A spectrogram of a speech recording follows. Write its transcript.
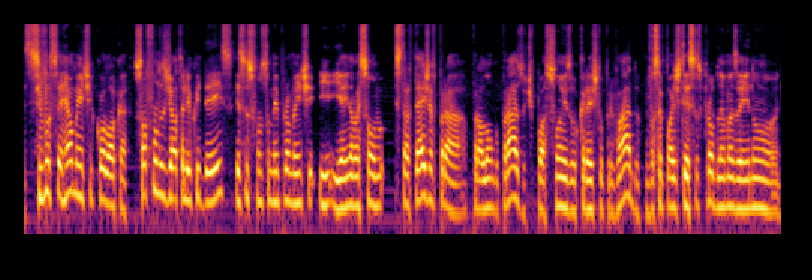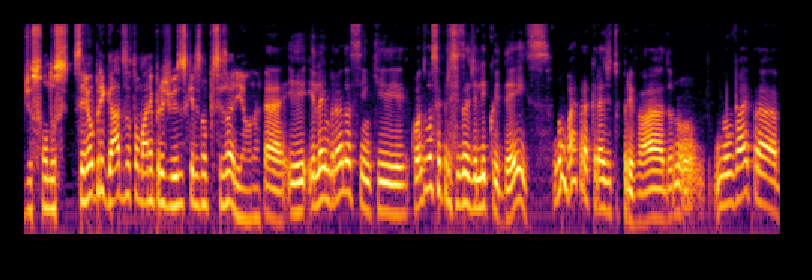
se você realmente coloca só fundos de alta liquidez, esses fundos também provavelmente, e, e ainda mais são estratégias para longo prazo, tipo ações ou crédito privado, você pode ter esses problemas aí no, de os fundos serem obrigados a tomarem prejuízos que eles não precisariam, né? É, e, e lembrando assim que quando você precisa de liquidez, não vai para crédito privado, não, não vai para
